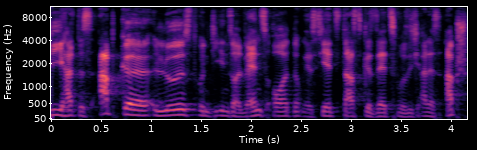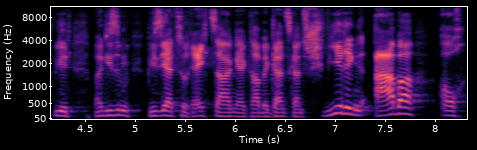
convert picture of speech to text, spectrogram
Die hat es abgelöst und die Insolvenzordnung ist jetzt das Gesetz, wo sich alles abspielt. Bei diesem, wie Sie ja zu Recht sagen, Herr Grabe, ganz, ganz schwierigen, aber auch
